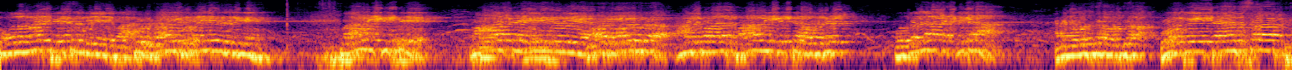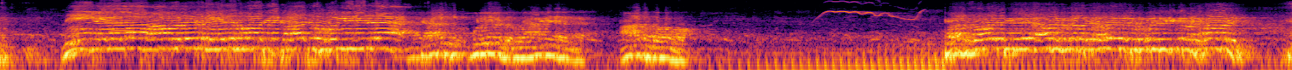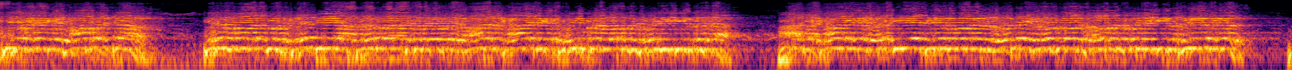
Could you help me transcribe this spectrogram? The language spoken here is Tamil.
உங்களை மாதிரி பேச முடியலப்பா இருக்கு மாவட்ட இளைஞர்களுடைய அமைப்பாளர் அவர்கள் ஒரு வெள்ளாட கிடா. அந்த ஒரு நிமிஷம், ஓகே டைம் ஸ்டார்ட் நீங்கள் எல்லாம் எதிர்பார்த்து காத்து கொள்கிறீர்கள்? காத்து முடியல அமைதியா இருங்க. பார்ப்போம் ஆளுநர் அலைந்து கொண்டிருக்கிற காலை சிவகங்கை மாவட்டம் திருமாவளவன் கேபிஆ தர்மராஜனுடைய ஆறு காலைகள் விழிப்புணர்வு வளர்ந்து கொண்டிருக்கின்றன அந்த காலைகள் விலகிய திருமாவளவன் ஒன்றை நோக்கோடு வளர்ந்து கொண்டிருக்கிற வீரர்கள்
